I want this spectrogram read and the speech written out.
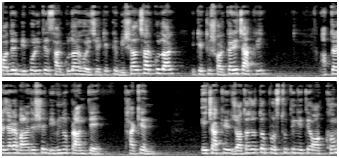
পদের বিপরীতে সার্কুলার হয়েছে, এটি একটি বিশাল সার্কুলার এটি একটি সরকারি চাকরি। আপনারা যারা বাংলাদেশের বিভিন্ন প্রান্তে থাকেন, এই চাকরির যথাযথ প্রস্তুতি নিতে অক্ষম।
